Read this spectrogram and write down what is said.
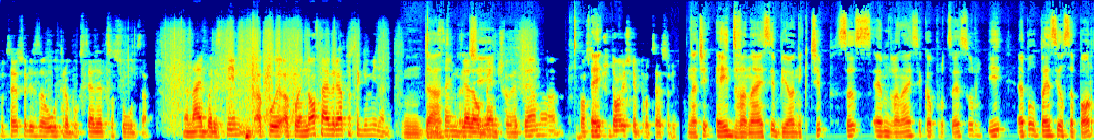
процесори за Ultrabook, те деца с улца. На най-бързите им, ако, ако е нов, най-вероятно са ги минали. Да. Не съм гледал значи... бенчовете, ама просто е... чудовищни процесори. Значи A12 Bionic чип с M12 копроцесор и Apple Pencil Support,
